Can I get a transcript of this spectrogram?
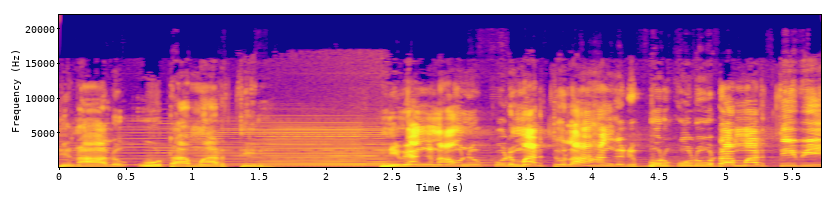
ದಿನಾಲು ಊಟ ಮಾಡ್ತೀನಿ. ನೀವು ಹೆಂಗೆ ನಾವು ನೀವು ಕೂಡಿ ಮಾಡ್ತೀವಲ್ಲ, ಹಂಗೆ ಇಬ್ಬರು ಕೂಡಿ ಊಟ ಮಾಡ್ತೀವಿ.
